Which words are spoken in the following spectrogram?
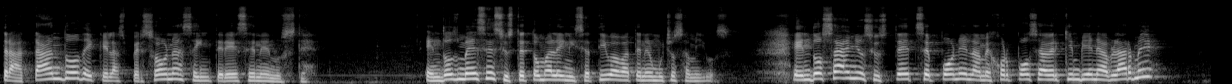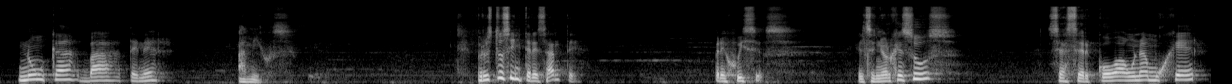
tratando de que las personas se interesen en usted. En dos meses, si usted toma la iniciativa, va a tener muchos amigos. En dos años, si usted se pone en la mejor pose a ver quién viene a hablarme, nunca va a tener amigos. Pero esto es interesante prejuicios. El Señor Jesús se acercó a una mujer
